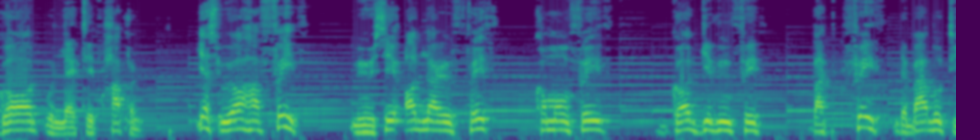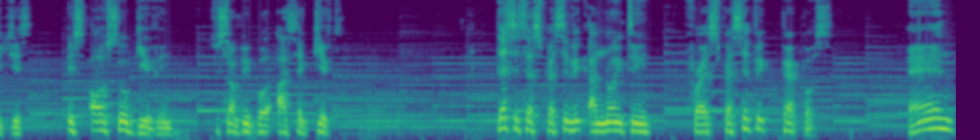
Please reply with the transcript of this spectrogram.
God will let it happen. Yes, we all have faith. We say ordinary faith, common faith, God given faith, but faith, the Bible teaches, is also given to some people as a gift. This is a specific anointing for a specific purpose. And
